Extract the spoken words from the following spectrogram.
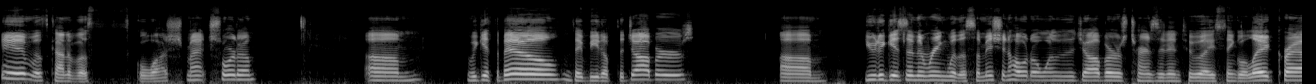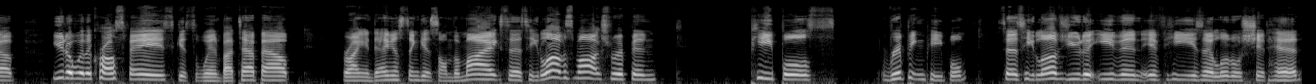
It was kind of a squash match, sort of. Um, we get the bell. They beat up the jobbers. Um, Yuta gets in the ring with a submission hold on one of the jobbers, turns it into a single leg crab. Yuta with a crossface gets the win by tap out. Bryan Danielson gets on the mic, says he loves Mox ripping people's ripping people. Says he loves Yuta even if he's a little shithead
